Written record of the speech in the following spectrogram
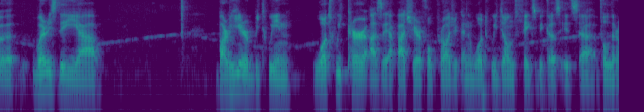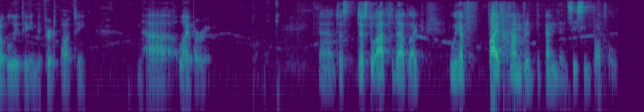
uh, where is the uh, barrier between what we care as the Apache Airflow project and what we don't fix because it's a vulnerability in the third-party uh, library? Uh, just just to add to that, like we have 500 dependencies in total,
